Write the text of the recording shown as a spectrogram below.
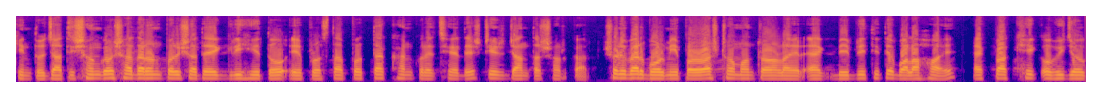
কিন্তু জাতিসংঘ সাধারণ পরিষদে গৃহীত এ প্রস্তাব প্রত্যাখ্যান করেছে দেশটির জান্তা সরকার। শনিবার বর্মী পররাষ্ট্র মন্ত্রণালয়ের এক বিবৃতিতে বলা হয়, একপাক্ষিক অভিযোগ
